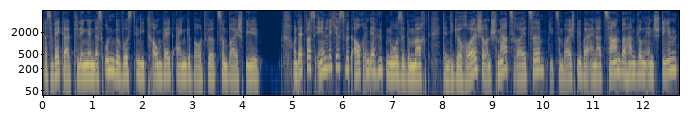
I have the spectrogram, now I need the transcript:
Das Weckerklingeln, das unbewusst in die Traumwelt eingebaut wird zum Beispiel. Und etwas Ähnliches wird auch in der Hypnose gemacht, denn die Geräusche und Schmerzreize, die zum Beispiel bei einer Zahnbehandlung entstehen,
